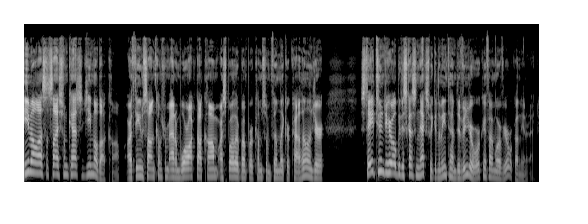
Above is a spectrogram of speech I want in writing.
Email us at slashfilmcast at gmail.com. Our theme song comes from adamwarrock.com. Our spoiler bumper comes from filmmaker Kyle Hillinger. Stay tuned to hear what we'll be discussing next week. In the meantime, Devindra, where can you find more of your work on the internet?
